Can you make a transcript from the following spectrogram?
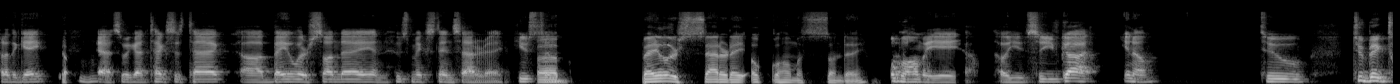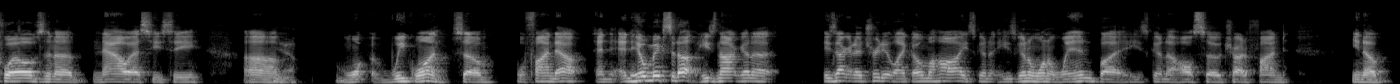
out of the gate. Yep. Mhm. Yeah, so we got Texas Tech, uh, Baylor Sunday, and who's mixed in Saturday? Houston, Uh, Baylor Saturday, Oklahoma Sunday. Oklahoma. Yeah, yeah. Oh, you. So you've got you know two two Big Twelves and a now SEC. Um, Yeah. one, week one. So we'll find out, and and he'll mix it up. He's not gonna he's not gonna treat it like Omaha. He's gonna he's gonna want to win, but he's gonna also try to find, you know,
